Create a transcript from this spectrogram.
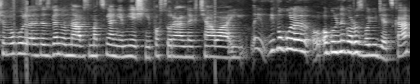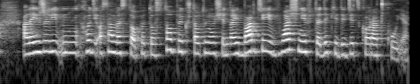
czy w ogóle ze względu na wzmacnianie mięśni posturalnych ciała i, no i w ogóle ogólnego rozwoju dziecka, ale jeżeli mm, chodzi o same stopy, to stopy kształtują się najbardziej właśnie wtedy, kiedy dziecko raczkuje,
